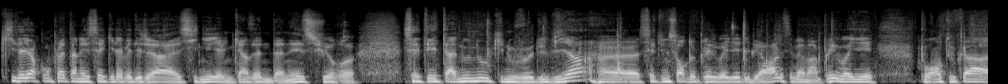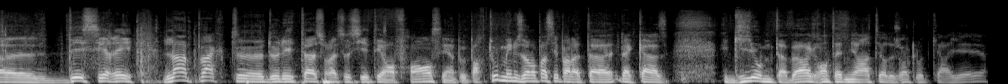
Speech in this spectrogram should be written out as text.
qui d'ailleurs complète un essai qu'il avait déjà signé il y a une quinzaine d'années sur euh, cet État nounou qui nous veut du bien. c'est une sorte de plaidoyer libéral, c'est même un plaidoyer pour en tout cas l'impact de l'État sur la société en France et un peu partout. Mais nous allons passer par la, la case Guillaume Tabar, grand admirateur de Jean-Claude Carrière.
